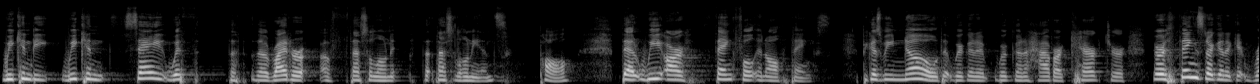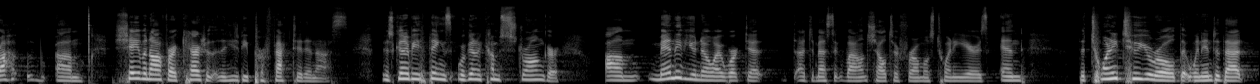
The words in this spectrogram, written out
we can, be, we can say with the, the writer of Thessalonians, Paul, that we are thankful in all things because we know that we're going to we're gonna have our character. There are things that are going to get rough, um, shaven off our character that need to be perfected in us. There's going to be things, we're going to come stronger. Um, many of you know I worked at a domestic violence shelter for almost 20 years, and the 22 year old that went into that,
